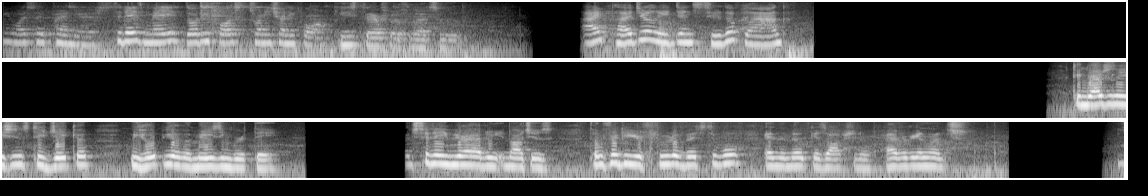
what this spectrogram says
Westside Pioneers. Today's May 31st, 2024. Please stand for the flag salute. I pledge allegiance to the flag Congratulations to Jacob. We hope you have an amazing birthday. Lunch today we are having nachos. Don't forget your fruit or vegetable and the milk is optional. Have a great lunch.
